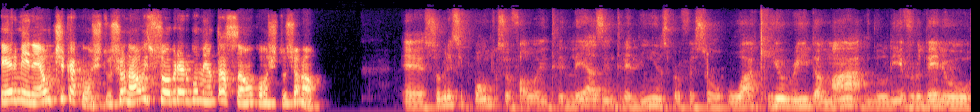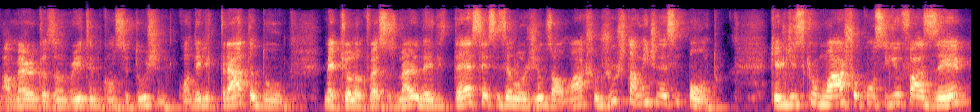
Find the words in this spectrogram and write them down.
hermenêutica constitucional e sobre argumentação constitucional. É, sobre esse ponto que o senhor falou entre ler as entrelinhas, professor, o Akhil Reed Amar, no livro dele, o America's Unwritten Constitution, quando ele trata do McCulloch versus Maryland, ele testa esses elogios ao Marshall justamente nesse ponto, que ele diz que o Marshall conseguiu fazer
